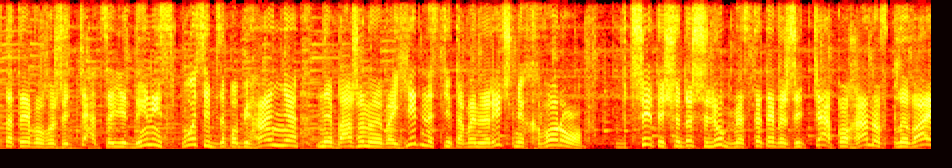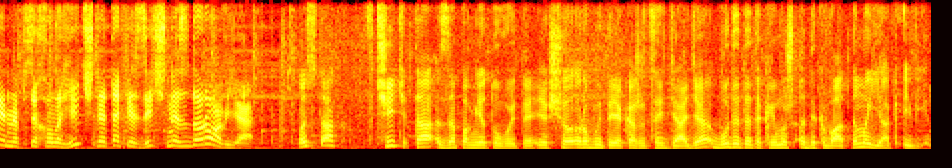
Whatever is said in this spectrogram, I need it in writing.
статевого життя це єдиний спосіб запобігання небажаної вагітності та венеричних хвороб. Вчити, що дошлюбне статеве життя погано впливає на психологічне та фізичне здоров'я. Ось так. Вчіть та запам'ятовуйте, якщо робити, як каже цей дядя, будете такими ж адекватними, як і він.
